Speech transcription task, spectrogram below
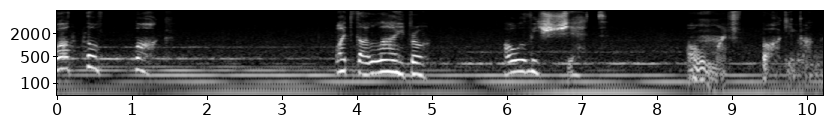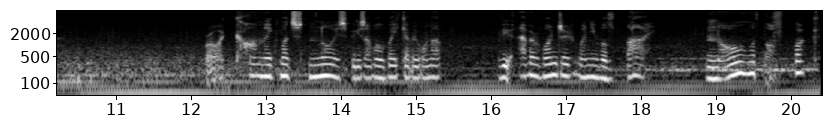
What the fuck? Why did I lie, bro? Holy shit. Oh my fucking god. Can't make much noise because I will wake everyone up. Have you ever wondered when you will die? No? What the fuck?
